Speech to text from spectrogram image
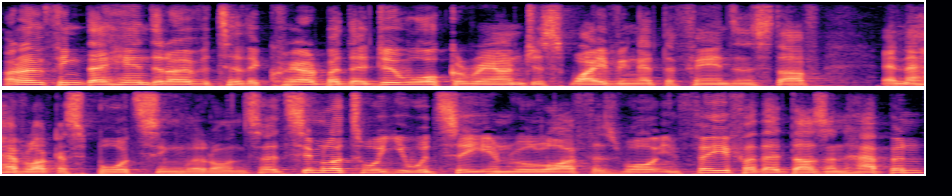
I don't think they hand it over to the crowd, but they do walk around just waving at the fans and stuff. And they have like a sports singlet on. So it's similar to what you would see in real life as well. In FIFA, that doesn't happen.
